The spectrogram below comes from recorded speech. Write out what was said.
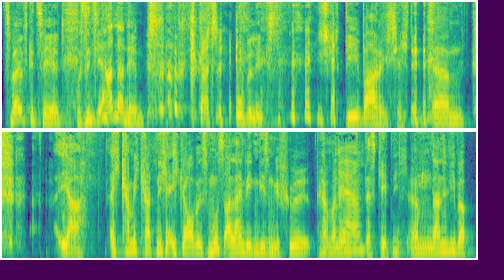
zwölf gezählt. Wo sind die anderen hin? Oh Gott. Obelix. ja. Die wahre Geschichte. ähm, ja. Ich kann mich gerade nicht, ich glaube, es muss allein wegen diesem Gefühl permanent, ja. das geht nicht. Ähm, dann lieber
